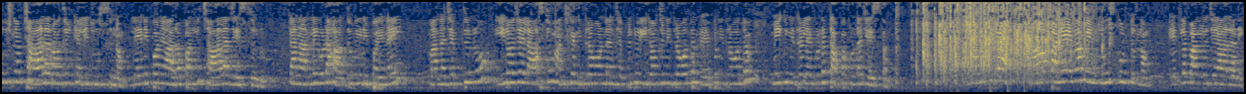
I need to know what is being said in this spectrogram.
చూసినాం. చాలా రోజులకి వెళ్ళి చూస్తున్నాం. లేనిపోని ఆరోపణలు చాలా చేస్తుండ్రు. కానీ అన్ని కూడా హద్దు మీరిపోయినాయి. మన చెప్తుండ్రు ఈ రోజే లాస్ట్ మంచిగా నిద్రపోండి అని చెప్పిండ్రు ఈ రోజు నిద్రపోతాం రేపు నిద్రపోతాం. మీకు నిద్ర లేకుండా తప్పకుండా చేస్తాం. మంచిగా మా పనేగా మేము చూసుకుంటున్నాం. ఎట్లా పనులు చేయాలని.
